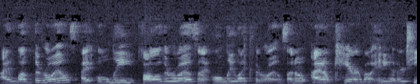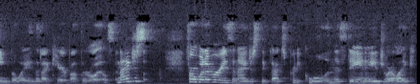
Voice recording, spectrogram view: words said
I love the Royals. I only follow the Royals and I only like the Royals. I don't I don't care about any other team the way that I care about the Royals. And I just for whatever reason I just think that's pretty cool in this day and age where like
